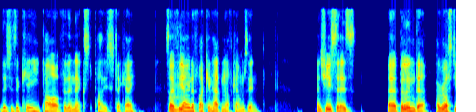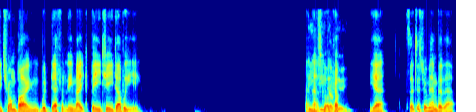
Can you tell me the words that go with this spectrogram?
This is a key part for the next post. Okay. So mm. Fiona fucking had enough comes in, and she says, uh, Belinda, a rusty trombone would definitely make BGW. And BGW. that's got a couple. Yeah. So just remember that.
